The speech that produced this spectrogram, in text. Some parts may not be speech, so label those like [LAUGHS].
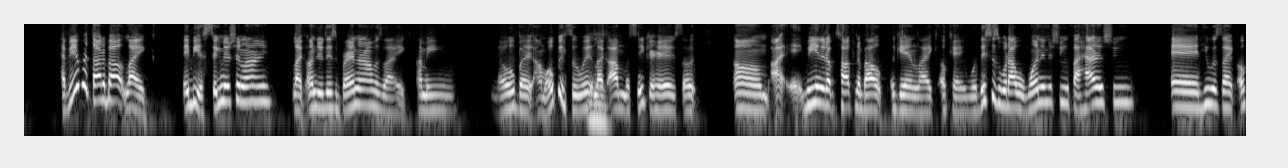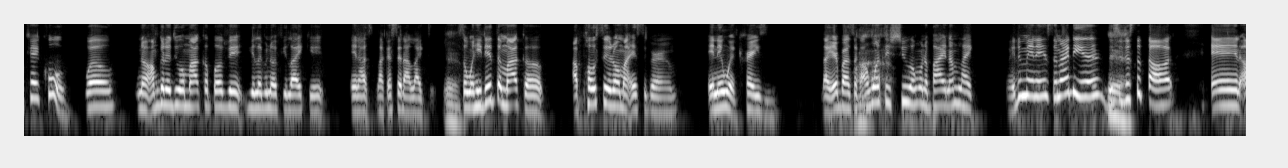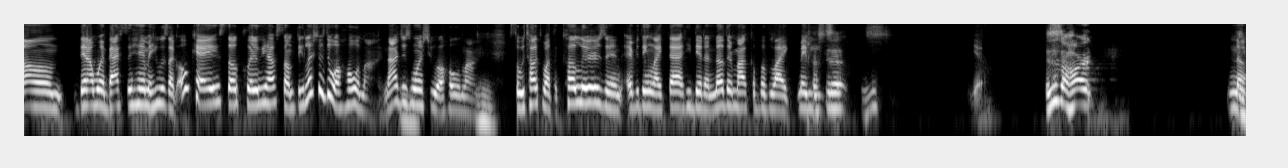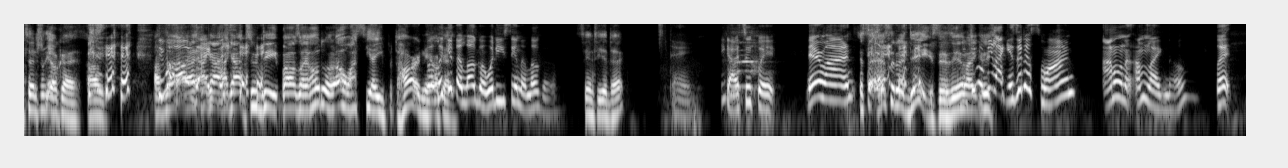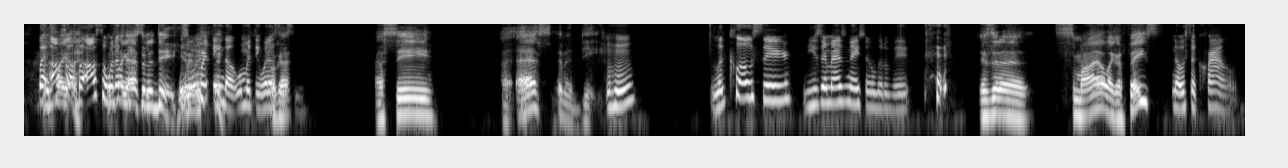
"Have you ever thought about like maybe a signature line, like under this brand?" And I was like, "I mean, no, but I'm open to it. Mhm. Like I'm a sneakerhead, so." um I we ended up talking about again like okay well this is what I would want in a shoe if I had a shoe and he was like okay cool well you know I'm gonna do a mock-up of it you let me know if you like it and I like I said I liked it Yeah. so when he did the mock-up I posted it on my Instagram and it went crazy like everybody's like I want this shoe I want to buy it and I'm like wait a minute it's an idea this Yeah. is just a thought and um then I went back to him and he was like okay so clearly we have something let's just do a whole line I just Mhm. want you a whole line Mhm. so we talked about the colors and everything like that. He did another mock-up of like maybe Can I see that? Is this? Yeah. Is this a heart? no. Intentionally? Okay. Um, I, [LAUGHS] thought- I, I got, I got too deep. I was like, hold on. Oh, I see how you put the heart in there. But look okay. at the logo. What do you see in the logo? Cynthia Deck. Dang, you got it too quick. Never mind. It's an S and a D. Sis. It like, people be like, "Is it a swan?" I don't know. I'm like, no. But but It's also like but also what it's else? like do S you and a see? One more thing though. One more thing. What else Okay. do you I see a S and a D. Mm-hmm. Look closer. Use your imagination a little bit. [LAUGHS] Is it a smile, like a face? No, it's a crown.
